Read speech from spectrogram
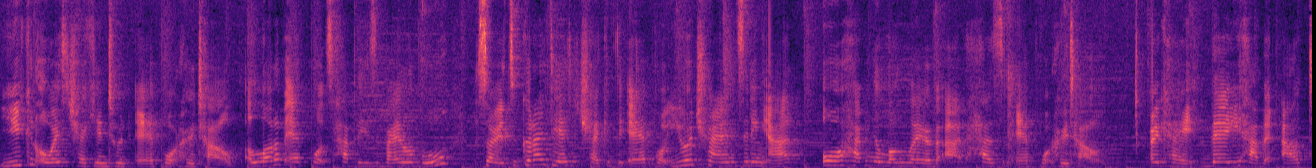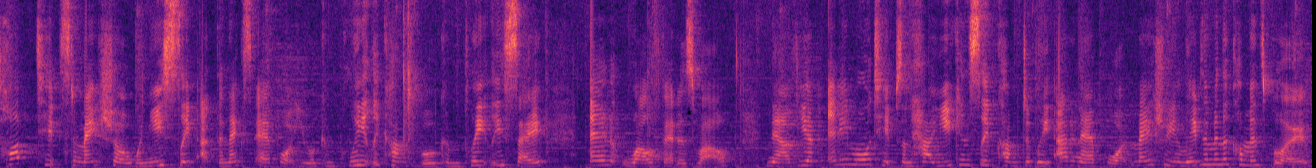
you can always check into an airport hotel. A lot of airports have these available, so it's a good idea to check if the airport you are transiting at or having a long layover at has an airport hotel. Okay, there you have it, our top tips to make sure when you sleep at the next airport you are completely comfortable, completely safe and well fed as well. Now if you have any more tips on how you can sleep comfortably at an airport, make sure you leave them in the comments below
